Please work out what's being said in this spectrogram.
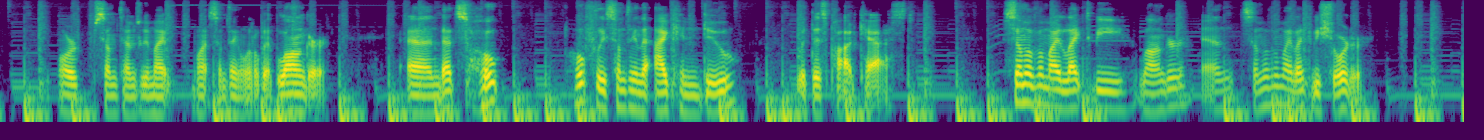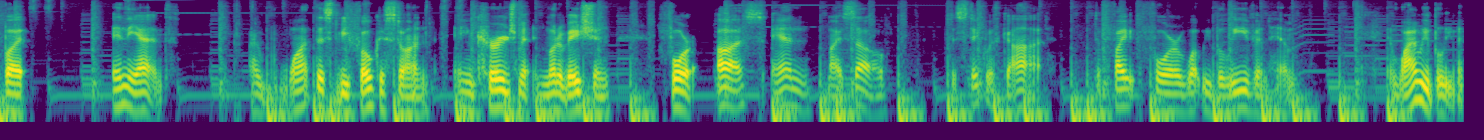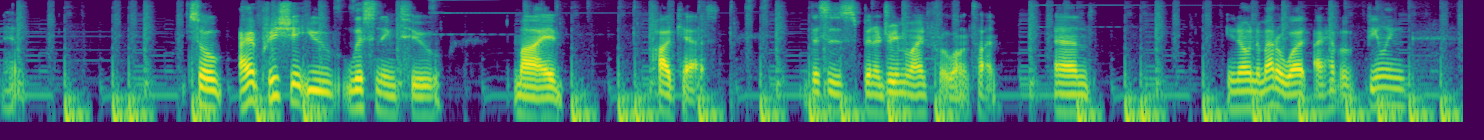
or sometimes we might want something a little bit longer. And that's hope hopefully something that I can do with this podcast. Some of them I'd like to be longer, and some of them I'd like to be shorter. But in the end, I want this to be focused on encouragement and motivation for us and myself to stick with God, to fight for what we believe in Him and why we believe in Him. So I appreciate you listening to my podcast. This has been a dream of mine for a long time. And, you know, no matter what, I have a feeling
